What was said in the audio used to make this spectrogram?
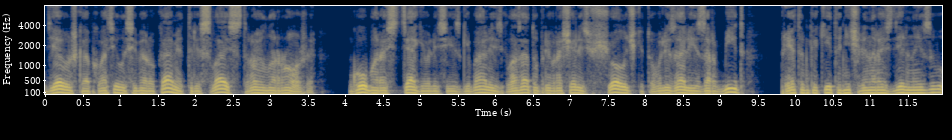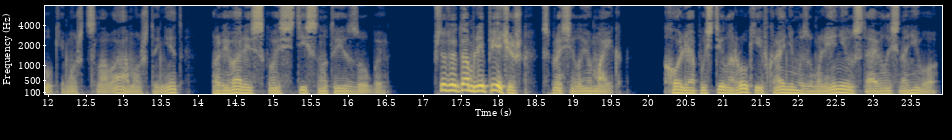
Девушка обхватила себя руками, тряслась, строила рожи. Губы растягивались и изгибались, глаза то превращались в щелочки, то вылезали из орбит, при этом какие-то нечленораздельные звуки, может, слова, а может и нет, пробивались сквозь стиснутые зубы. — Что ты там лепечешь? — спросил ее Майк. Холли опустила руки и в крайнем изумлении уставилась на него.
